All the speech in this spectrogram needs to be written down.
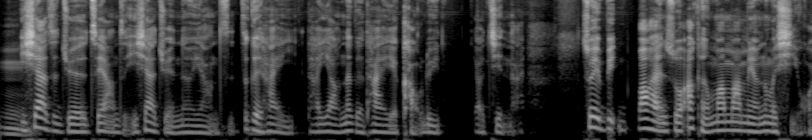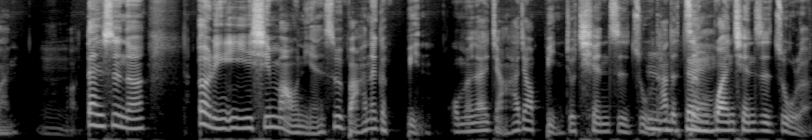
嗯一下子觉得这样子，一下觉得那样子，这个他也他要，那个他也考虑要进来，所以包含说啊，可能妈妈没有那么喜欢，嗯但是呢，二零一一辛卯年是不是把他那个丙，我们来讲，他叫丙就牵制住，嗯他的正官牵制住了，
